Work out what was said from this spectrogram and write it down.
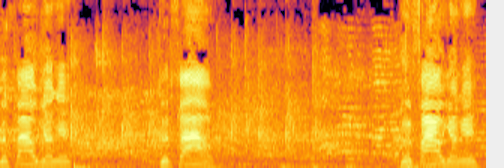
Good foul, youngin. Good foul. Good foul, youngin.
